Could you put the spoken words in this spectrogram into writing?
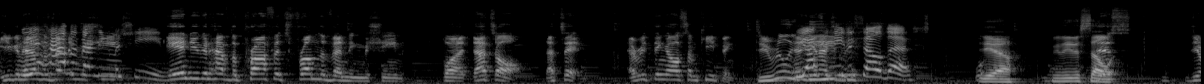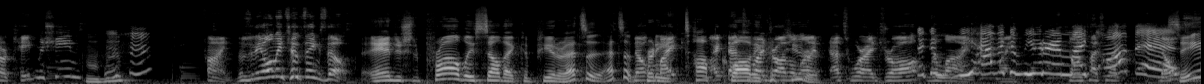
you can We have the have vending, a vending machine, machine. and you can have the profits from the vending machine, but that's all. That's it. Everything else I'm keeping. Do you really We need? need to sell this. Yeah, you need to sell this, the arcade machine? it. hmm Mm-hmm. Fine. Those are the only two things though. And you should probably sell that computer. That's a that's a No, pretty Mike, top Mike, quality that's where I draw computer. the line. That's where I draw The the line. we have a computer in Don't Mike's touch my- office. Nope, See?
